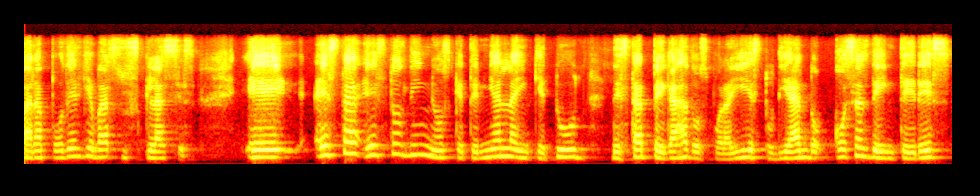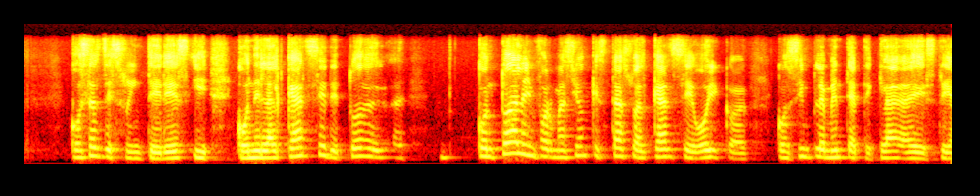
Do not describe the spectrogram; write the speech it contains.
para poder llevar sus clases. Eh, estos niños que tenían la inquietud de estar pegados por ahí estudiando cosas de interés, cosas de su interés y con el alcance de todo, con toda la información que está a su alcance hoy, con, simplemente este,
